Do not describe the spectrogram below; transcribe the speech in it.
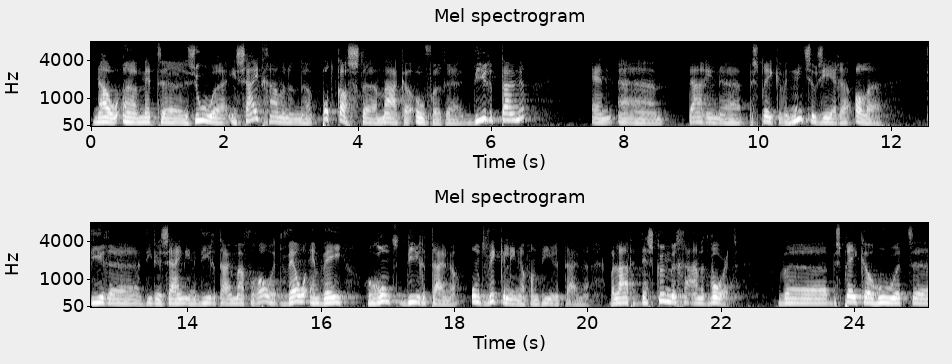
Nou, eh, met eh Zoo eh, Insight gaan we een podcast maken over dierentuinen. En daarin bespreken we niet zozeer alle dieren die er zijn in de dierentuin, maar vooral het wel en wee rond dierentuinen, ontwikkelingen van dierentuinen. We laten deskundigen aan het woord. We bespreken hoe het, eh,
